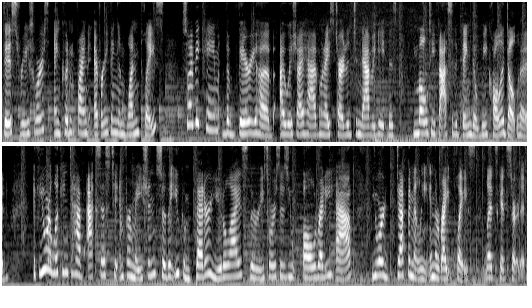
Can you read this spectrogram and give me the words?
this resource and couldn't find everything in one place, so I became the very hub I wish I had when I started to navigate this multifaceted thing that we call adulthood. If you are looking to have access to information so that you can better utilize the resources you already have, you are definitely in the right place. Let's get started.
